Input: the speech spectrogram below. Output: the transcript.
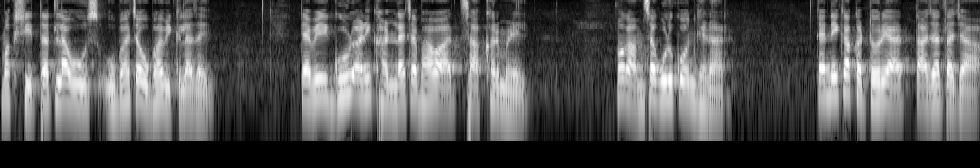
मग शेतातला ऊस उभाच्या उभा विकला जाईल. त्यावेळी गूळ आणि खांडाच्या भावात साखर मिळेल. मग आमचा गूळ कोण घेणार? त्याने एका कटोऱ्यात ताज्या ताज्या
